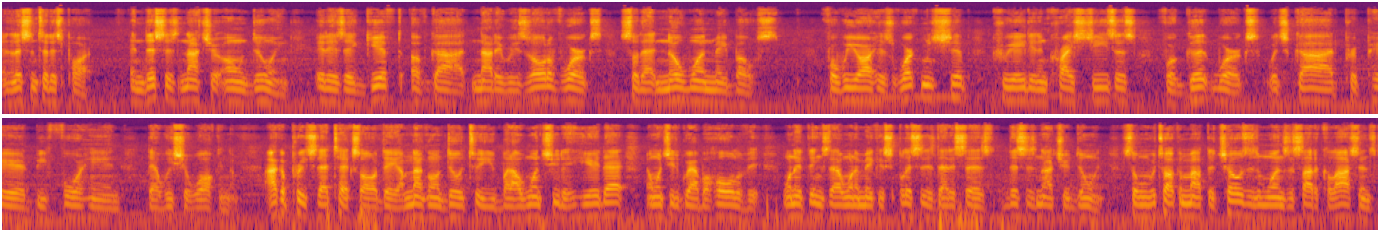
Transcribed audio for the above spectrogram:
and listen to this part. And this is not your own doing. It is a gift of God, not a result of works, so that no one may boast. For we are his workmanship, created in Christ Jesus for good works, which God prepared beforehand that we should walk in them. I could preach that text all day. I'm not going to do it to you, but I want you to hear that. I want you to grab a hold of it. One of the things that I want to make explicit is that it says, This is not your doing. So when we're talking about the chosen ones inside of Colossians,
